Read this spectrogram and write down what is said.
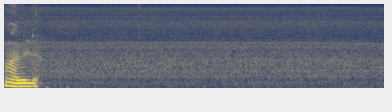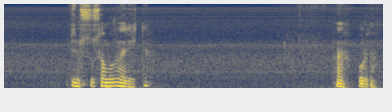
Ha öldü. Bizim susamuru nereye gitti? Ha burada.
